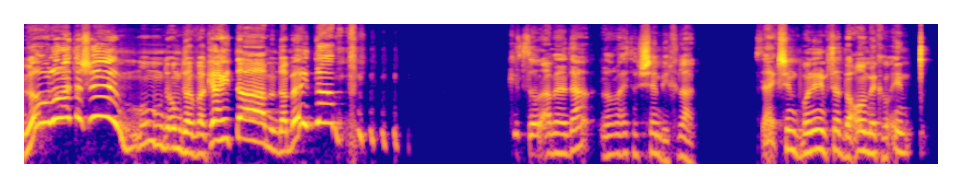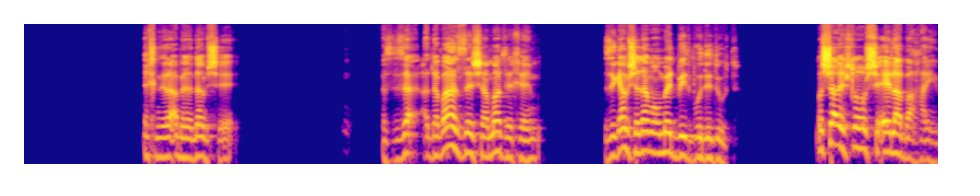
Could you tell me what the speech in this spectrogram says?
לא, הוא לא רואה את השם, הוא מתווכח איתם, מדבר איתם. בקיצור, הבן אדם לא רואה את השם בכלל. זה כשמתבוננים קצת בעומק, רואים איך נראה הבן אדם ש... אז זה, הדבר הזה שאמרתי לכם, זה גם כשאדם עומד בהתבודדות. למשל, יש לו שאלה בחיים.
